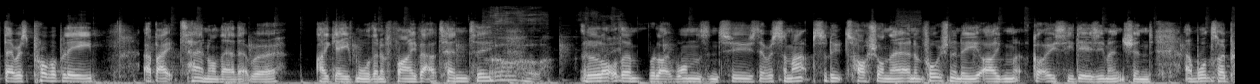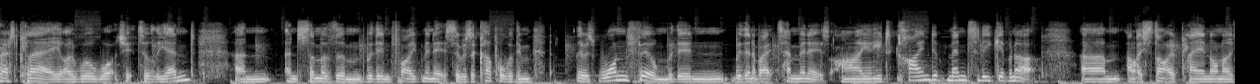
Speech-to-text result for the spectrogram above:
there was probably about ten on there that were I gave more than a five out of ten to. Oh, A lot of them were like ones and twos. There was some absolute tosh on there, and unfortunately, I'm got OCD as you mentioned. And once I press play, I will watch it till the end. And and some of them within five minutes. There was a couple within. There was one film within within about ten minutes. I'd kind of mentally given up, um, and I started playing on a,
